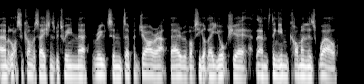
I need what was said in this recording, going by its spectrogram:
Um, lots of conversations between uh, Root and uh, Pujara out there who've obviously got their Yorkshire um, thing in common as well.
